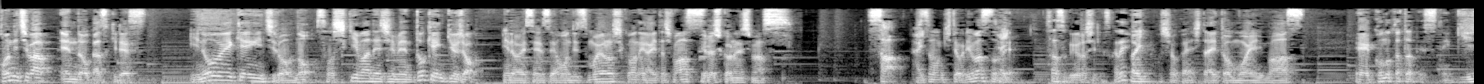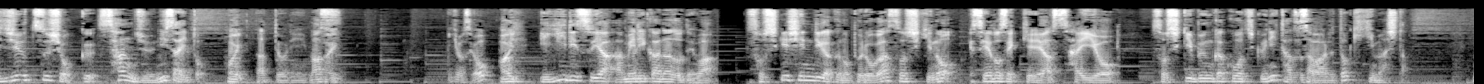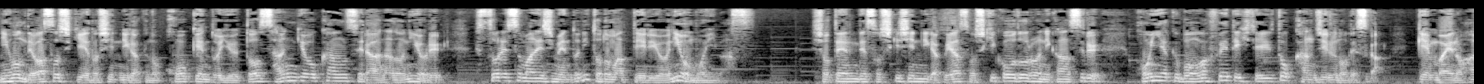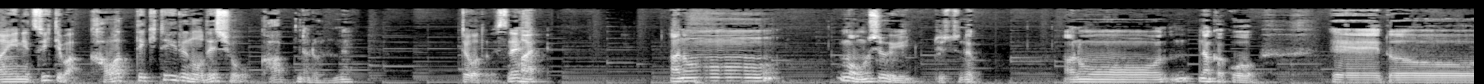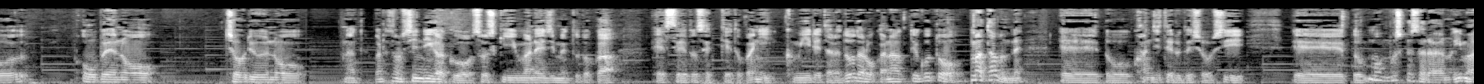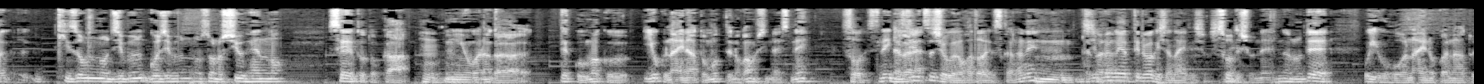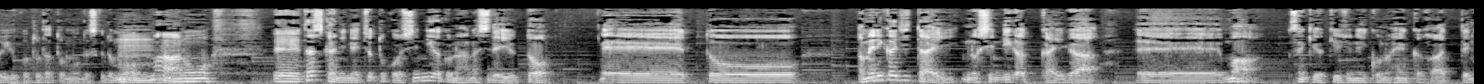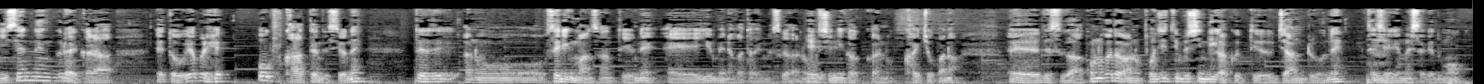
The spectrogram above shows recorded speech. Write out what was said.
こんにちは、遠藤和樹です。井上健一郎の組織マネジメント研究所。井上先生、本日もよろしくお願いいたします。よろしくお願いします。さあ、はい質問来ておりますので、はい早速よろしいですかね？はいご紹介したいと思います。えーこの方ですね、技術職32歳とはいなっております。はいいきますよ。はい。イギリスやアメリカなどでは、組織心理学のプロが組織の制度設計や採用、組織文化構築に携わると聞きました。日本では組織への心理学の貢献というと産業カウンセラーなどによるストレスマネジメントにとどまっているように思います。書店で組織心理学や組織行動論に関する翻訳本は増えてきていると感じるのですが、現場への反映については変わってきているのでしょうか？なるほどね。ということですね。はい。あのー、まあ面白いですね。あのー、なんかこう、えっ、と、欧米の潮流の、なんていうかな、その心理学を組織マネジメントとか、えー制度設計とかに組み入れたらどうだろうかなっていうことを、まあ多分ね、えっ、と、感じてるでしょうし、えっ、と、まあもしかしたら、あの、今、既存の自分、ご自分のその周辺の制度とか運用がなんか、結構うまく良くないなと思ってるのかもしれないですね。そうですね。技術職の方ですからね。うん自分がやってるわけじゃないでしょうし、そうでしょうね。なので、いい方法はないのかなということだと思うんですけども、うんまあ、あの、えー確かにね、ちょっとこう、心理学の話で言うと、えーっと、アメリカ自体の心理学会が、えーまあ、1990年以降の変化があって、2000年ぐらいから、えっと、やっぱりへ大きく変わってるんですよね。で、あの、セリグマンさんというね、えー有名な方がいますが、あええの、心理学会の会長かな。えーですが、この方はあの、ポジティブ心理学っていうジャンルをね、立ち上げましたけども、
